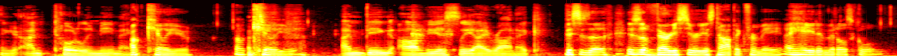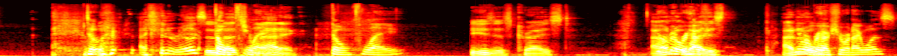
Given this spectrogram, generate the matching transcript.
And you're, I'm totally memeing. I'll kill you. I'll kill you. I'm being obviously ironic. This is a this is a very serious topic for me. I hated middle school. Don't I didn't realize it was that play. traumatic. don't play. Jesus Christ. I don't know why how- this. I don't know. Remember how short I was?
